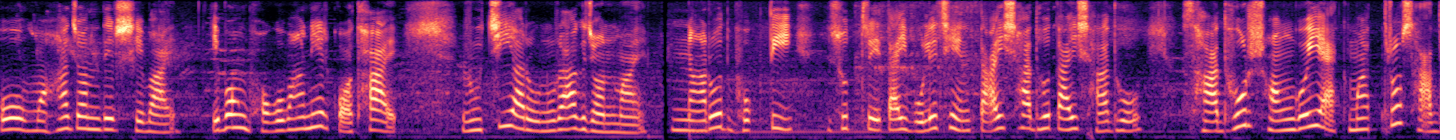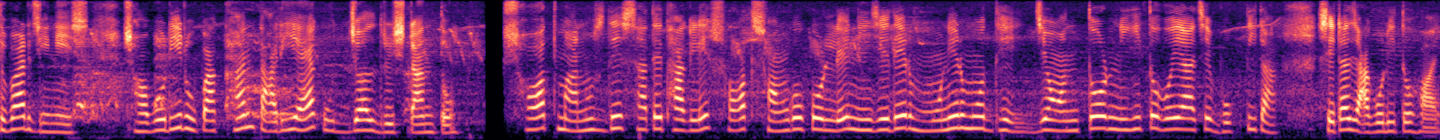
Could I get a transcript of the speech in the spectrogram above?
ও মহাজনদের সেবায় এবং ভগবানের কথায় রুচি আর অনুরাগ জন্মায়। নারদ ভক্তি সূত্রে তাই বলেছেন, তাই সাধো তাই সাধো। সাধুর সঙ্গই একমাত্র সাধবার জিনিস। সবরীর উপাখ্যান তারই এক উজ্জ্বল দৃষ্টান্ত। সৎ মানুষদের সাথে থাকলে, সৎ সঙ্গ করলে নিজেদের মনের মধ্যে যে অন্তর্নিহিত হয়ে আছে ভক্তিটা, সেটা জাগরিত হয়।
